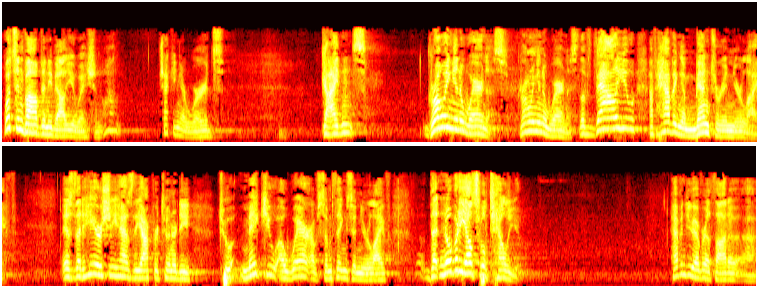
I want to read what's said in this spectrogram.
What's involved in evaluation? Well, checking our words, guidance, growing in awareness, growing in awareness. The value of having a mentor in your life is that he or she has the opportunity to make you aware of some things in your life that nobody else will tell you. Haven't you ever thought, of, uh,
